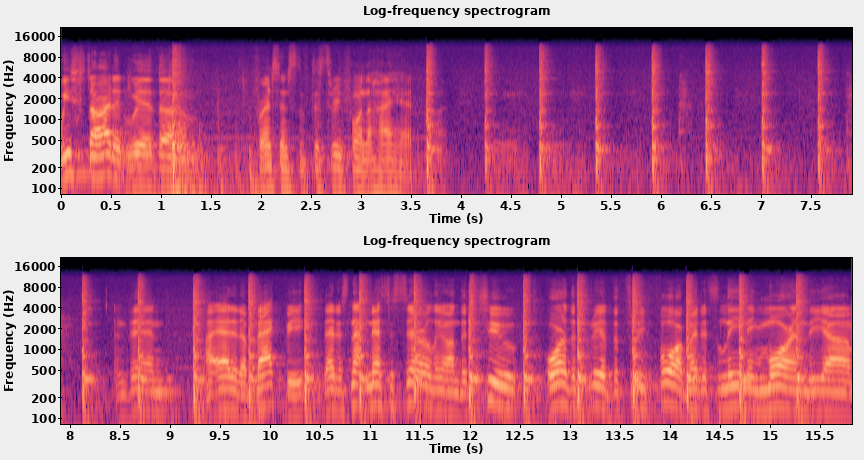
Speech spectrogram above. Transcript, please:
We started with, um, for instance, the, the 3-4 and the hi-hat. And then I added a backbeat that is not necessarily on the 2 or the 3 of the 3-4, but it's leaning more in the, um,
